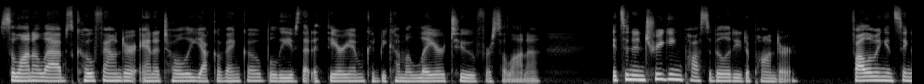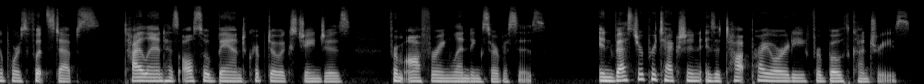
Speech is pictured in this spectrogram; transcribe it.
Solana Labs co founder Anatoly Yakovenko believes that Ethereum could become a layer two for Solana. It's an intriguing possibility to ponder. Following in Singapore's footsteps, Thailand has also banned crypto exchanges from offering lending services. Investor protection is a top priority for both countries.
